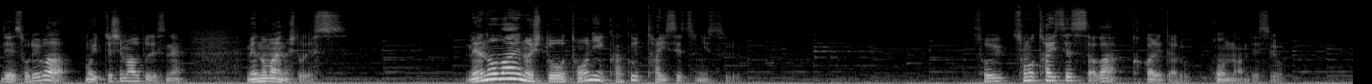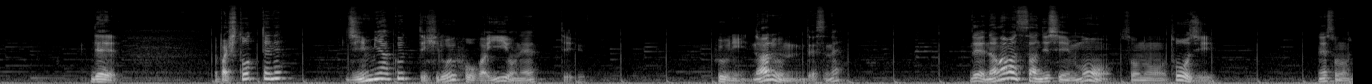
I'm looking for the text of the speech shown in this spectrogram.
でそれはもう言ってしまうとですね目の前の人です。目の前の人をとにかく大切にするそういうその大切さが書かれてある本なんですよ。でやっぱ人ってね人脈って広い方がいいよねっていう風になるんですね。で長松さん自身もその当時ねその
